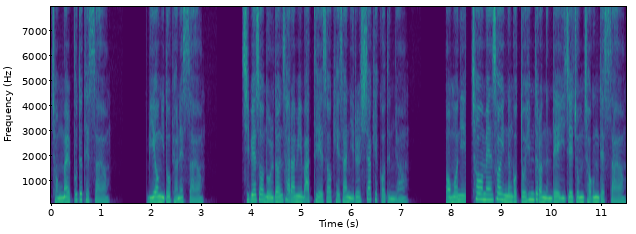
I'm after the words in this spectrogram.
정말 뿌듯했어요. 미영이도 변했어요. 집에서 놀던 사람이 마트에서 계산 일을 시작했거든요. 어머니, 처음엔 서 있는 것도 힘들었는데 이제 좀 적응됐어요.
